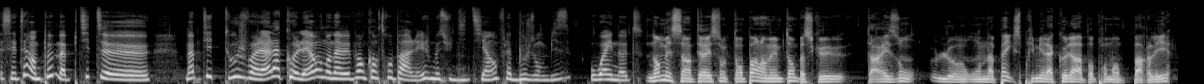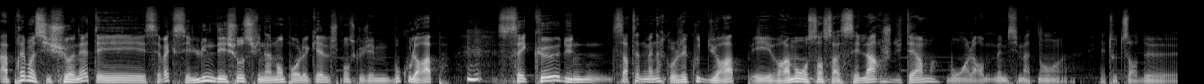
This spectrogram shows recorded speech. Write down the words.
C'était un peu ma petite, euh, ma petite touche. Voilà, la colère. On n'en avait pas encore trop parlé. Je me suis dit tiens, Flatbush Zombies, why not? Non, mais c'est intéressant que t'en parles en même temps parce que t'as raison. le- on n'a pas exprimé la colère à proprement parler. Après, moi, si je suis honnête, et c'est vrai que c'est l'une des choses finalement pour lesquelles je pense que j'aime beaucoup le rap, Mhm. c'est que d'une certaine manière, quand j'écoute du rap, et vraiment au sens assez large du terme, bon, alors même si maintenant euh, il y a toutes sortes de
